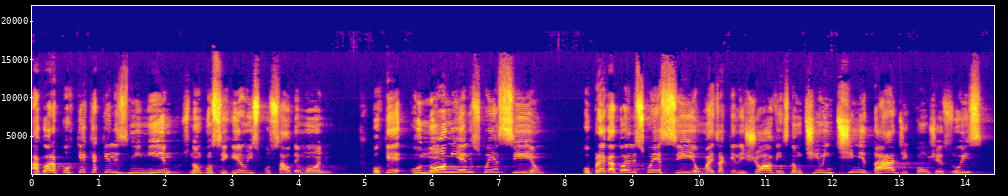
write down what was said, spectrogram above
Agora, por que, que aqueles meninos não conseguiram expulsar o demônio? Porque o nome eles conheciam, o pregador eles conheciam, mas aqueles jovens não tinham intimidade com Jesus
